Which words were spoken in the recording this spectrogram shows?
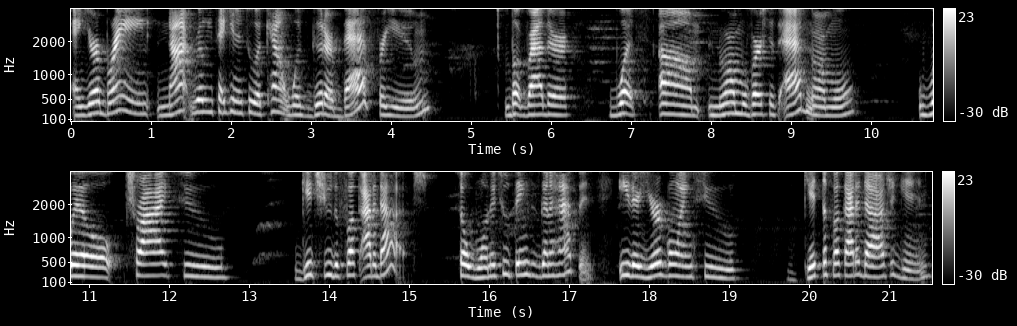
And your brain not really taking into account what's good or bad for you, but rather what's um, normal versus abnormal will try to get you the fuck out of Dodge. So, one or two things is going to happen. Either you're going to get the fuck out of Dodge again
